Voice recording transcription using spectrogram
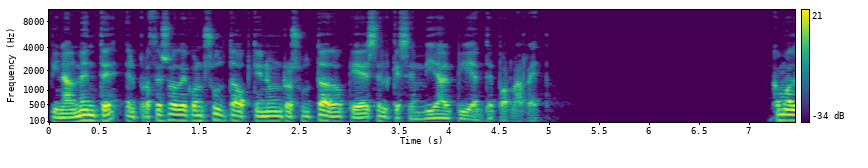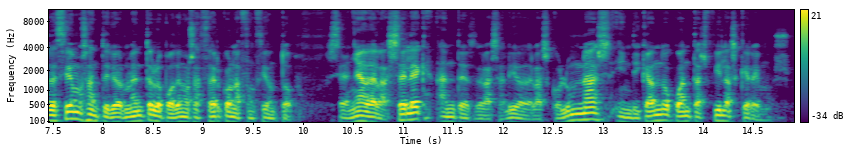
finalmente, el proceso de consulta obtiene un resultado que es el que se envía al cliente por la red. Como decíamos anteriormente, lo podemos hacer con la función top. Se añade la select antes de la salida de las columnas, indicando cuántas filas queremos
